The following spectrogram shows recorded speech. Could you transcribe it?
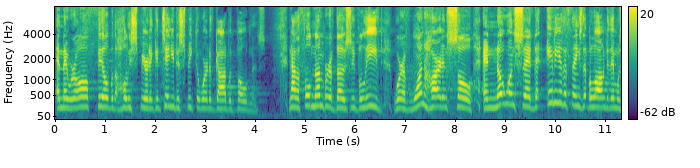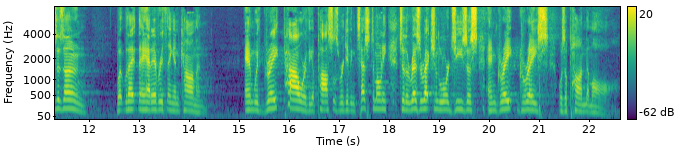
and they were all filled with the Holy Spirit and continued to speak the word of God with boldness. Now, the full number of those who believed were of one heart and soul, and no one said that any of the things that belonged to them was his own, but they had everything in common. And with great power, the apostles were giving testimony to the resurrection of the Lord Jesus, and great grace was upon them all.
